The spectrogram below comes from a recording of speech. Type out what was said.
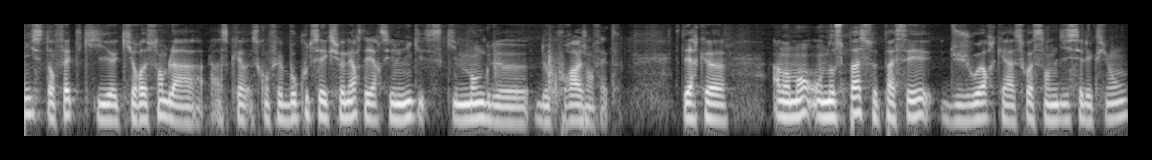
liste en fait qui, ressemble à, ce qu'ont fait beaucoup de sélectionneurs, c'est-à-dire c'est une liste qui manque de, courage en fait. C'est-à-dire qu'à un moment, on n'ose pas se passer du joueur qui a 70 sélections,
